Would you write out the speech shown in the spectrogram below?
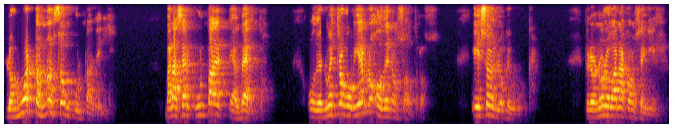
Los muertos no son culpa de él. Van a ser culpa de Alberto, o de nuestro gobierno o de nosotros. Eso es lo que buscan. Pero no lo van a conseguir.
